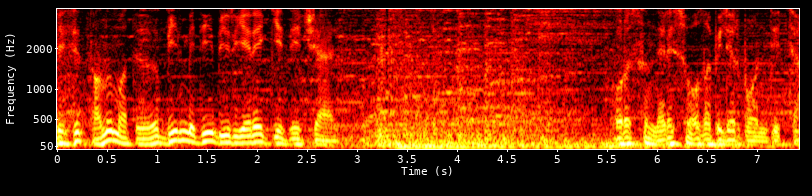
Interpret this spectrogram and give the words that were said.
bizi tanımadığı, bilmediği bir yere gideceğiz. Orası neresi olabilir Bondita?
